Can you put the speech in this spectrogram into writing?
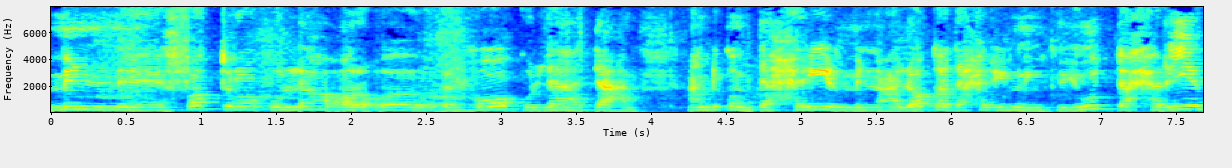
من فترة كلها إرهاق كلها تعب. عندكم تحرير من علاقة تحرير من قيود تحرير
